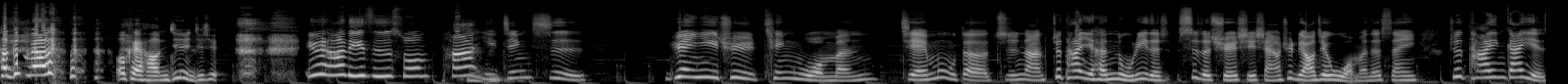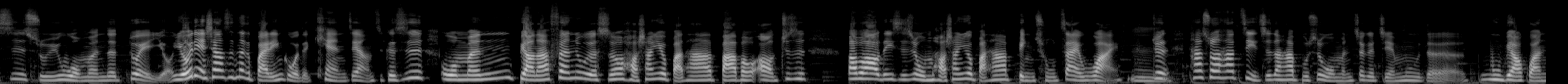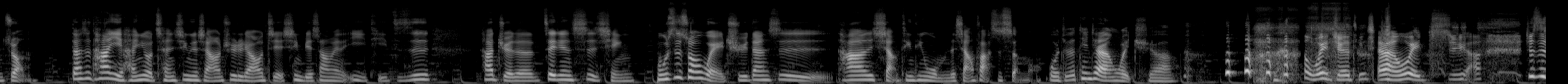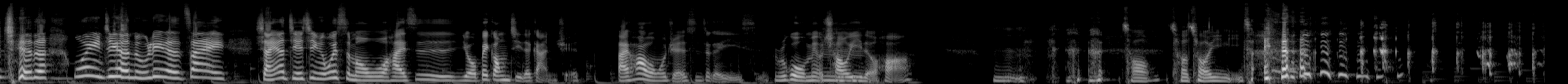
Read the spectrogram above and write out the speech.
他根本要 OK，好，你继续，你继续。因为他的意思是说，他已经是愿意去听我们节目的直男，就他也很努力的试着学习，想要去了解我们的声音。就是他应该也是属于我们的队友，有点像是那个百灵果的 Ken 这样子。可是我们表达愤怒的时候，好像又把他 bubble out，就是 bubble out 的意思是我们好像又把他摒除在外。嗯，就他说他自己知道他不是我们这个节目的目标观众，但是他也很有诚心的想要去了解性别上面的议题，只是他觉得这件事情不是说委屈，但是他想听听我们的想法是什么。我觉得听起来很委屈啊。我也觉得听起来很委屈啊，就是觉得我已经很努力的在想要接近了，为什么我还是有被攻击的感觉？白话文我觉得是这个意思。如果我没有超译的话，嗯，超超超译你猜，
